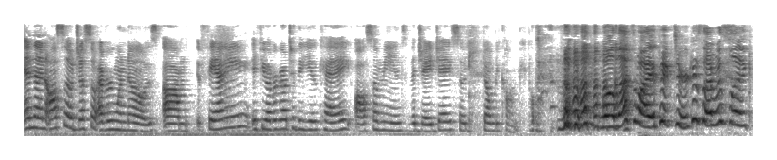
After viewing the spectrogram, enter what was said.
and then also just so everyone knows, um, Fanny, if you ever go to the UK, also means the JJ, so don't be calling people that. well, that's why I picked her because I was like,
